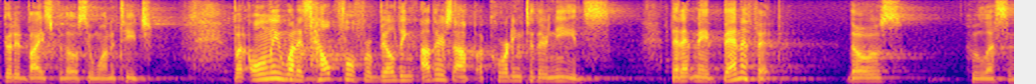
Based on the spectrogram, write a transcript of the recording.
Good advice for those who want to teach but only what is helpful for building others up according to their needs, that it may benefit those who listen.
